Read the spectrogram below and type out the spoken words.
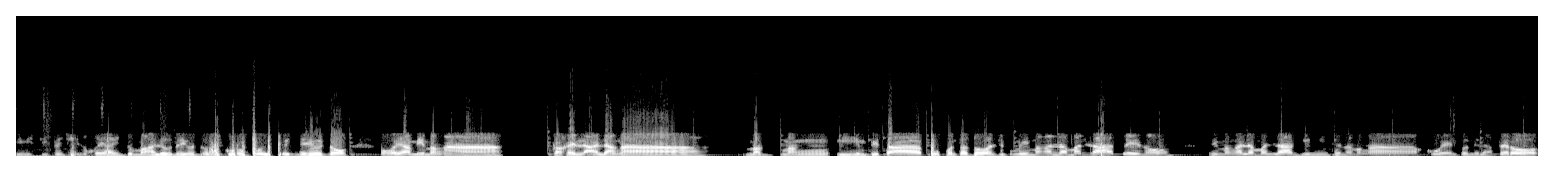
iisipin, sino kaya yung dumalaw na yun? No? Siguro boyfriend niya yun, no? O kaya may mga kakilalang uh, mag mang iimbita, pupunta doon. May mga laman lahat eh, no? May mga laman lagi minsan ng mga kwento nila. Pero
